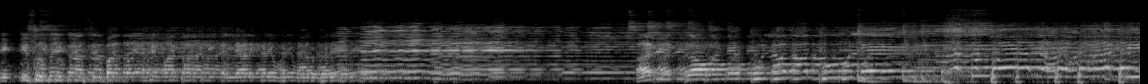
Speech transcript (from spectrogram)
इक्कीस रुपए का आशीर्वाद आया है। माता रानी कल्याण करे, भंडार भरे। अरे कौन फुलवा फूले? अतवारवा की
